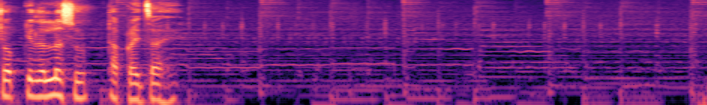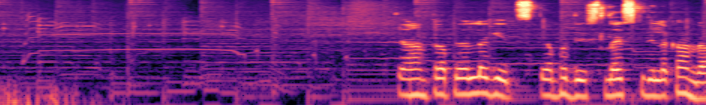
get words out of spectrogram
चॉप केलं लसूण टाकायचं आहे. त्यानंतर आपल्याला लगेच त्यामध्ये स्लाइस केलेला कांदा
